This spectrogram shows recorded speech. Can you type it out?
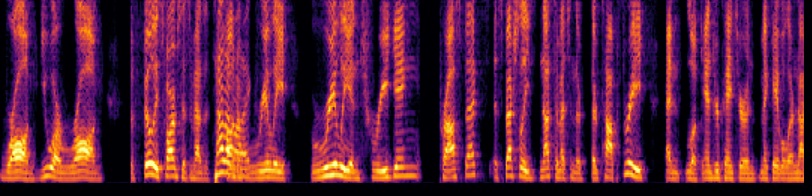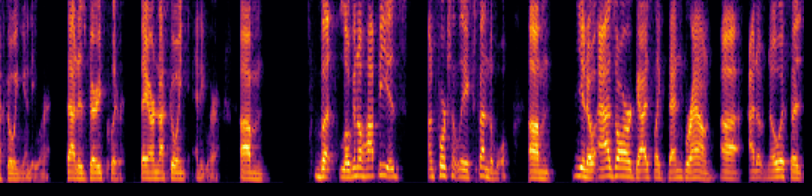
wrong. You are wrong. The Phillies farm system has a ton of Alex. really, really intriguing prospects, especially not to mention their, their top three. And look, Andrew Painter and Mick Abel are not going anywhere. That is very clear. They are not going anywhere. Um, but Logan O'Hoppe is unfortunately expendable. Um, you know, as are guys like Ben Brown. Uh, I don't know if it,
